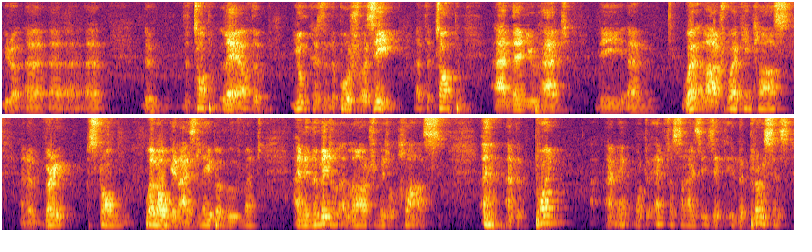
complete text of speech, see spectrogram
you know, uh, uh, uh, the, the top layer of the Junkers and the bourgeoisie at the top, and then you had the um, large working class and a very strong, well-organized labor movement, and in the middle, a large middle class. and the point I want to emphasize is that in the process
